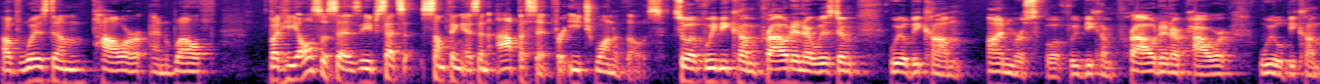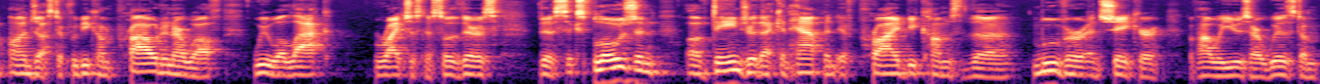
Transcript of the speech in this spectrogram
of wisdom, power, and wealth. But he also says he sets something as an opposite for each one of those. So if we become proud in our wisdom, we'll become unmerciful. If we become proud in our power, we will become unjust. If we become proud in our wealth, we will lack righteousness. So there's this explosion of danger that can happen if pride becomes the mover and shaker of how we use our wisdom,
